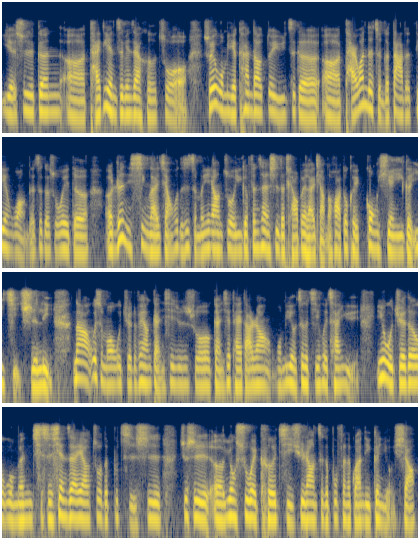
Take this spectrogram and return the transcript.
也是跟呃台电这边在合作，所以我们也看到对于这个呃台湾的整个大的电网的这个所谓的呃韧性来讲，或者是怎么样做一个分散式的调配来讲的话，都可以贡献一个一己之力。那为什么我觉得非常感谢，就是说感谢台达让我们有这个机会参与，因为我觉得我们其实现在要做的不只是就是呃用数位科技去让这个部分的管理更有效，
